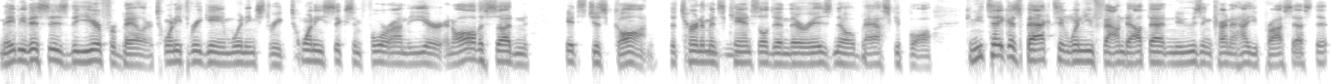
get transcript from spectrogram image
maybe this is the year for Baylor 23 game winning streak, 26 and 4 on the year. And all of a sudden, it's just gone. The tournament's mm-hmm. canceled and there is no basketball. Can you take us back to when you found out that news and kind of how you processed it?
